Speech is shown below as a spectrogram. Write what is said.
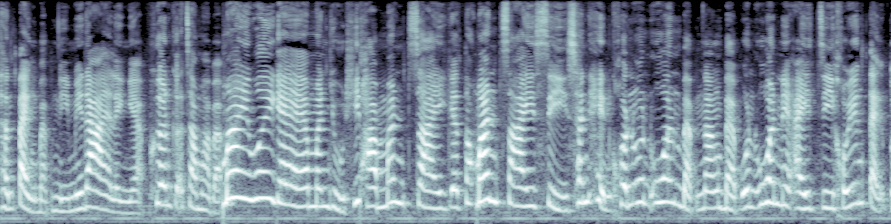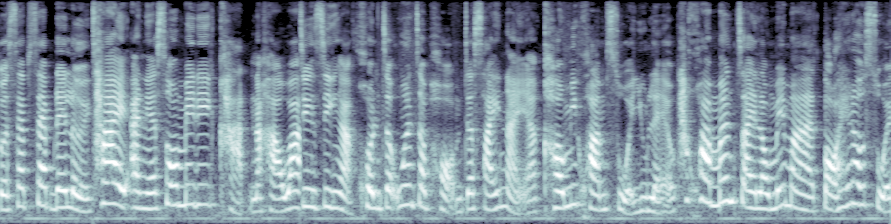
ฉันแต่งแบบนี้ไม่ได้อะไรเงี้ยเพื่อนก็จะมาแบบไม่เว้ยแกมันอยู่ที่ความมั่นใจแกต้องมั่นใจสิฉันเห็นคนอ้วนๆแบบนางแบบอ้วนๆในไอจีเขายังแต่งตัวแซบๆได้เลย ใช่อันเนี้ยโซ่ไม่ได้ขัดนะคะว่าจริงๆอะคนจะอ้วนจะผอมจะไซส์ไหนอะเขามีความสวยอยู่แล้ว ถ้าความมั่นใจเราไม่มาต่อให้เราสวย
